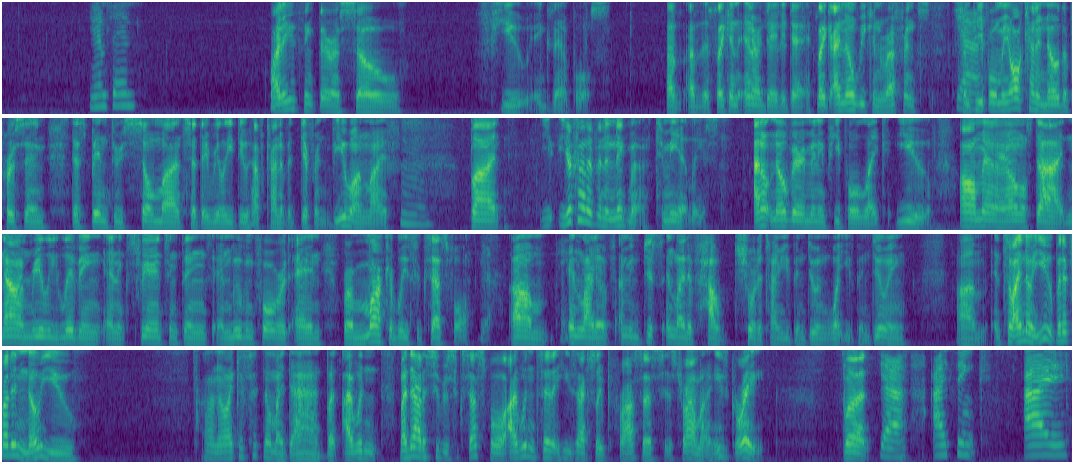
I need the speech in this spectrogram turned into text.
You know what I'm saying? Why do you think there are so few examples of, of this, like in, in our day to day? Like, I know we can reference some Yeah. people, and we all kind of know the person that's been through so much that they really do have kind of a different view on life. Hmm. But you, you're kind of an enigma, to me at least. I don't know very many people like you. Oh man, I almost died. Now I'm really living and experiencing things and moving forward and remarkably successful. Yeah. Um, Thanks, in light man. of, I mean, just in light of how short a time you've been doing what you've been doing. Um, and so I know you, but if I didn't know you, I don't know. I guess I'd know my dad, but I wouldn't. My dad is super successful. I wouldn't say that he's actually processed his trauma. He's great, but Yeah. I think I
